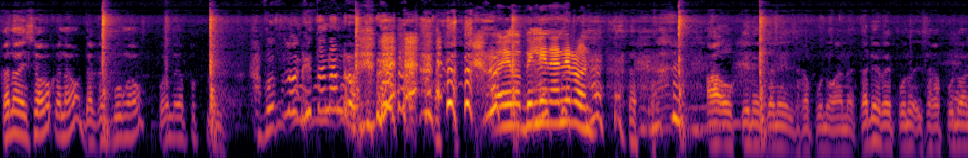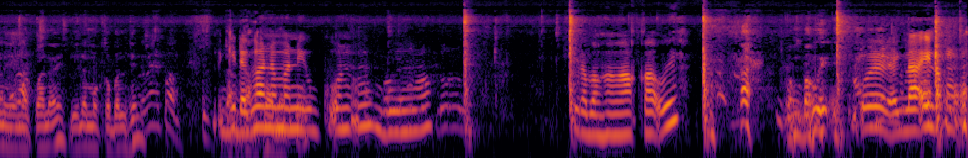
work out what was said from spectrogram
Kana, isa ho, kana ho, dagag bungaw. Wala na putlo. Putlo, kita nan ron. Ay, mabili na ni Ron. Ah, okay na kani sa kapunuan. na. Kani, ray puno, isa kapunuan ni nakuha eh. Di na mo kabalhin. Gidaghan naman ni Ugkuan, oh, bunga. Tira bang hangaka, uy. Pambawi. Uy, naglain ako.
